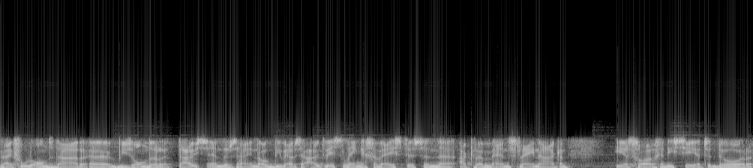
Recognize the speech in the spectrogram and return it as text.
wij voelen ons daar uh, bijzonder thuis. En er zijn ook diverse uitwisselingen geweest tussen uh, Akrum en Sleenaken. Eerst georganiseerd door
